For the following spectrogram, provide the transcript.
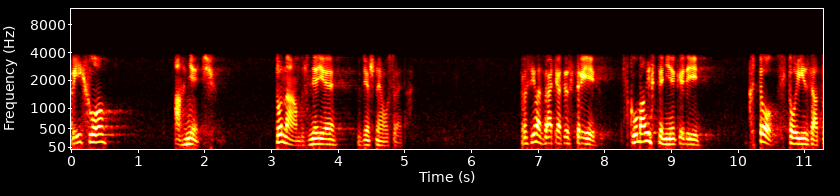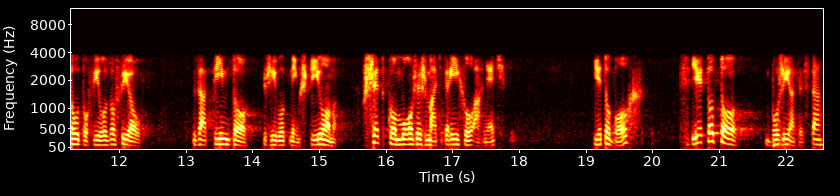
rýchlo a hneď. To nám znieje z dnešného sveta. Prosím vás, bratia a sestry, skúmali ste niekedy, kto stojí za touto filozofiou, za týmto životným štýlom? Všetko môžeš mať rýchlo a hneď? Je to Boh? Je toto Božia cesta?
